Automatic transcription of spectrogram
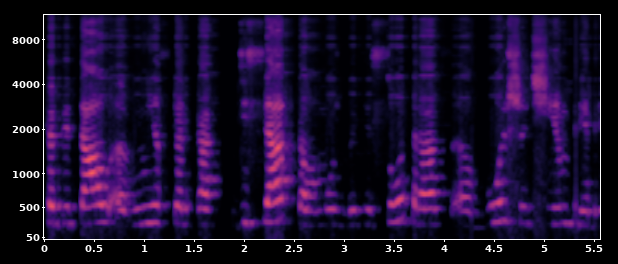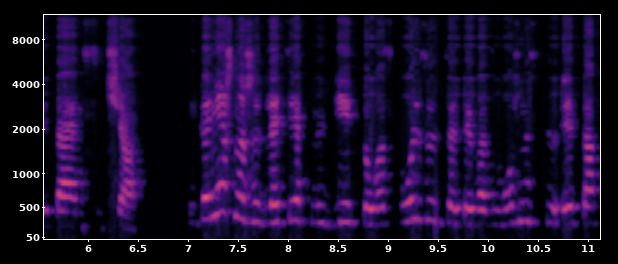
капитал э, в несколько десятков, может быть и сот раз э, больше, чем приобретаем сейчас. И, конечно же, для тех людей, кто воспользуется этой возможностью, это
